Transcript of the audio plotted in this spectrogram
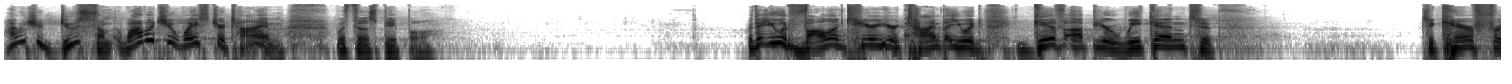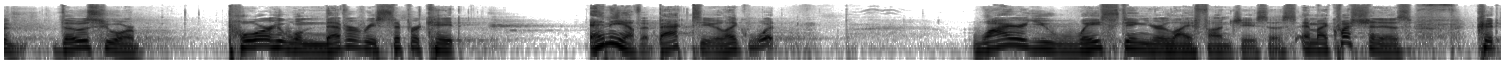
Why would you do something? Why would you waste your time with those people? Or that you would volunteer your time, that you would give up your weekend to, to care for those who are poor, who will never reciprocate any of it back to you. Like, what? Why are you wasting your life on Jesus? And my question is could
